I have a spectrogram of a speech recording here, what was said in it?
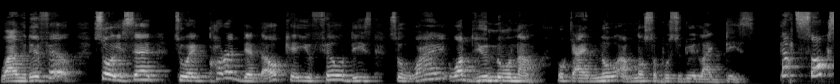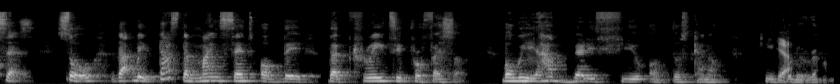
why would they fail so he said to encourage them that okay you failed this so why what do you know now okay i know i'm not supposed to do it like this that's success so that I mean, that's the mindset of the the creative professor. But we have very few of those kind of people Yeah. around.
